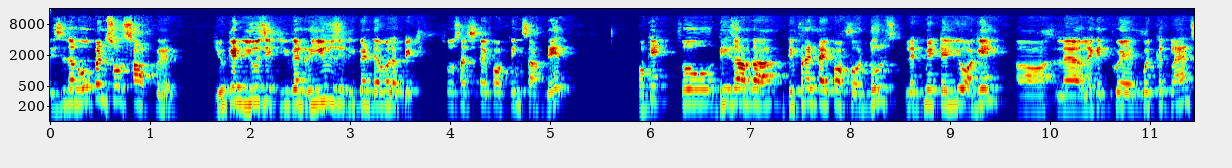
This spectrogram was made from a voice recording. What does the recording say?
this is an open source software you can use it you can reuse it you can develop it so such type of things are there okay so these are the different type of uh, tools let me tell you again uh, like a quick, quick glance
